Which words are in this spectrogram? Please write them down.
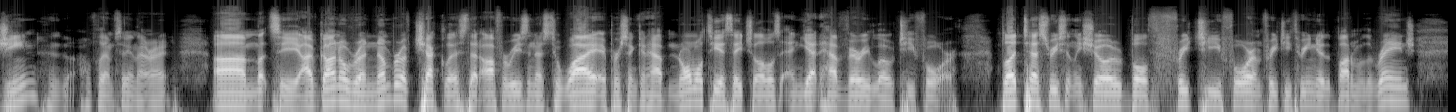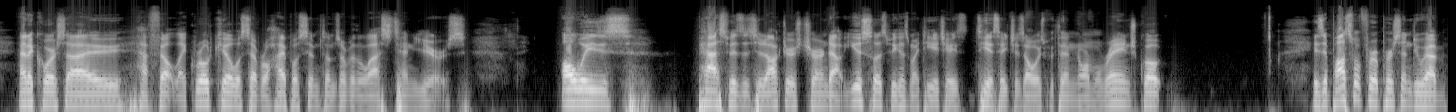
Gene, hopefully I'm saying that right. Um, let's see, I've gone over a number of checklists that offer reason as to why a person can have normal TSH levels and yet have very low T4. Blood tests recently showed both free T4 and free T3 near the bottom of the range, and of course I have felt like roadkill with several hypo symptoms over the last 10 years. Always past visits to doctors turned out useless because my TSH is always within normal range. Quote, is it possible for a person to have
